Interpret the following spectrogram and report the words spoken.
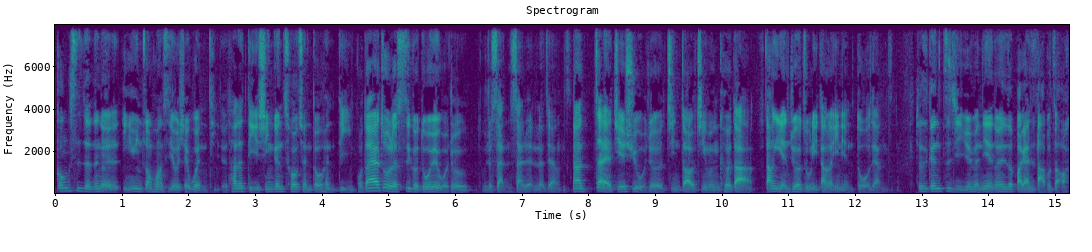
公司的那个营运状况是有一些问题的，他的底薪跟抽成都很低。我大概做了四个多月，我就我就散散人了这样子。那再来接续，我就进到景文科大当研究的助理，当了一年多这样子，就是跟自己原本念的东西都八竿子打不着。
